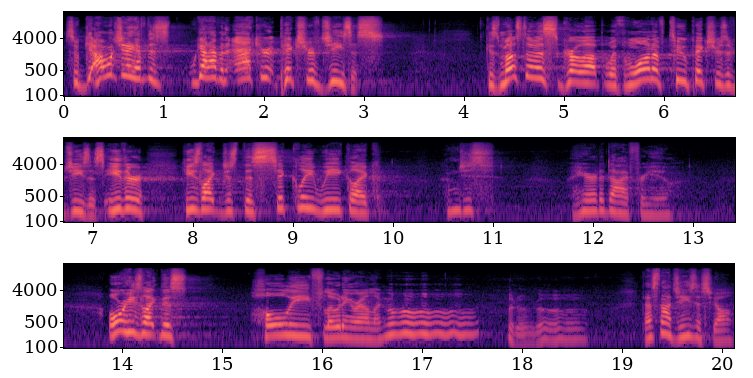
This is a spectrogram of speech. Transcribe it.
So I want you to have this, we got to have an accurate picture of Jesus. Because most of us grow up with one of two pictures of Jesus. Either he's like just this sickly, weak, like, I'm just here to die for you. Or he's like this holy, floating around, like, oh, that's not Jesus, y'all.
